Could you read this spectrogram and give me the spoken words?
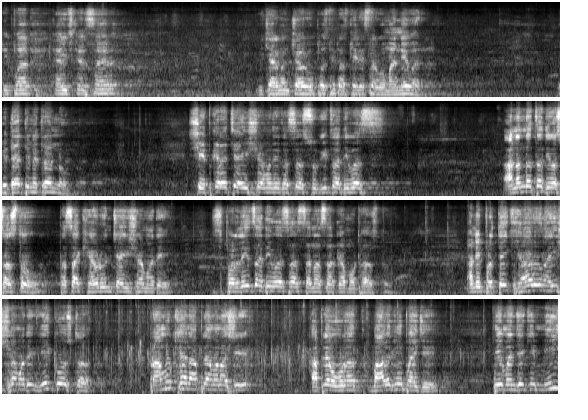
दीपक काविस्कर सर विचारमंचावर उपस्थित असलेले सर्व मान्यवर. विद्यार्थी मित्रांनो शेतकऱ्याच्या आयुष्यामध्ये जसं सुगीचा दिवस आनंदाचा दिवस असतो तसा खेळाडूंच्या आयुष्यामध्ये स्पर्धेचा दिवस हा सणासारखा मोठा असतो. आणि प्रत्येक खेळाडून आयुष्यामध्ये ही गोष्ट प्रामुख्याने आपल्या मनाशी आपल्या ओरात बाळगली पाहिजे. ती म्हणजे की मी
